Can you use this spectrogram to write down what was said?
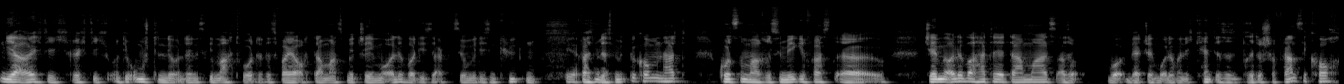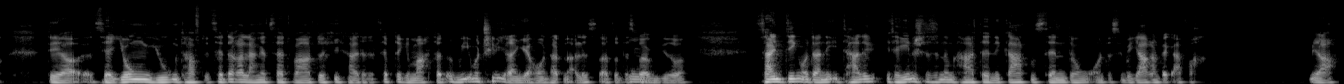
Ja, richtig, richtig. Und die Umstände, unter denen es gemacht wurde. Das war ja auch damals mit Jamie Oliver, diese Aktion mit diesen Küken. Ja. Ich weiß nicht, wer das mitbekommen hat. Kurz nochmal Resümee gefasst. Äh, Jamie Oliver hatte damals, also wer Jamie Oliver nicht kennt, ist ein britischer Fernsehkoch, der sehr jung, jugendhaft etc. lange Zeit war, durchgeknallte Rezepte gemacht hat, irgendwie immer Chili reingehauen hat und alles. Also das Mhm. war irgendwie so sein Ding und dann eine Itali italienische Sendung hatte, eine Gartensendung und das über Jahre hinweg einfach ja,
